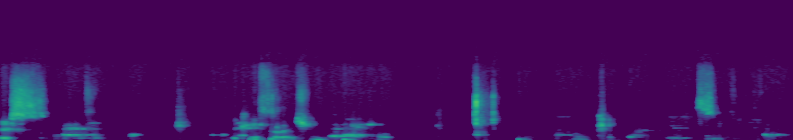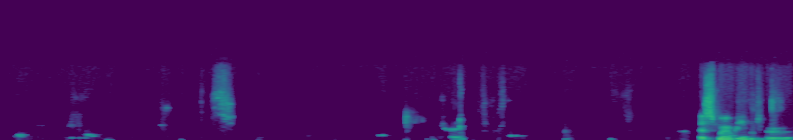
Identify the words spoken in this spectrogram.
this installation. Let's move into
